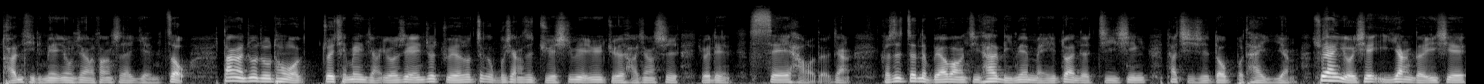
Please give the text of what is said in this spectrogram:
团体里面用这样的方式来演奏。当然，就如同我最前面讲，有些人就觉得说这个不像是爵士乐，因为觉得好像是有点塞好的这样。可是真的不要忘记，它里面每一段的即兴，它其实都不太一样。虽然有一些一样的一些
